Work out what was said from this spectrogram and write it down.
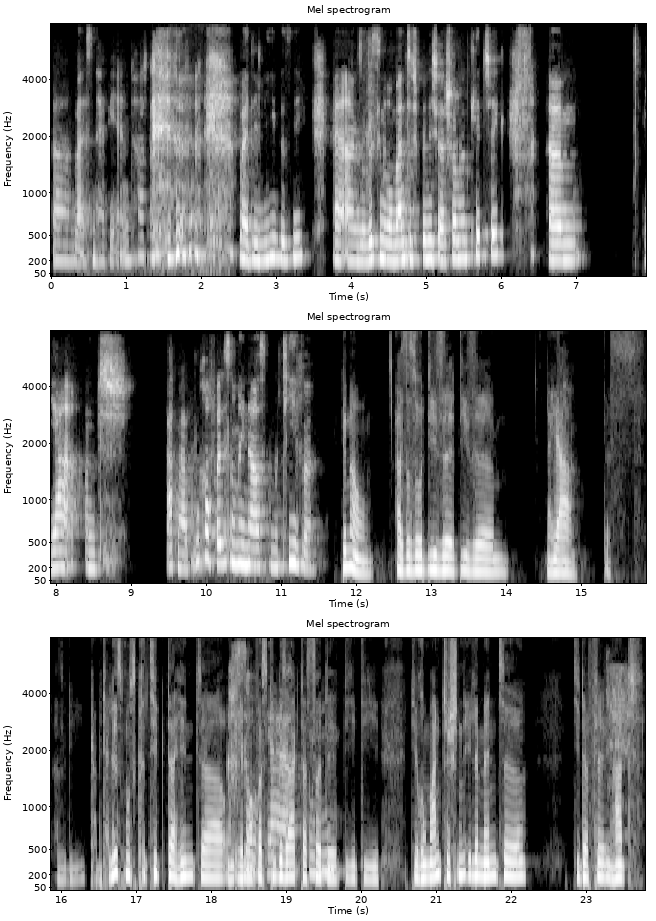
äh, weil es ein Happy End hat, weil die Liebe siegt. Keine Ahnung, so ein bisschen romantisch bin ich ja schon und kitschig. Ähm, ja, und warte mal, worauf wolltest du noch hinaus? Motive. genau. Also so diese, diese, naja, das, also die Kapitalismuskritik dahinter und Ach eben so, auch, was ja, du gesagt hast, so mhm. die, die, die, die romantischen Elemente, die der Film hat.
